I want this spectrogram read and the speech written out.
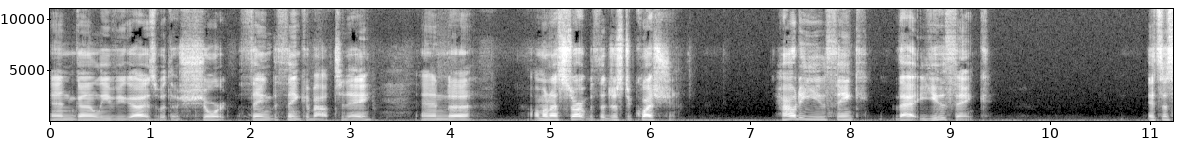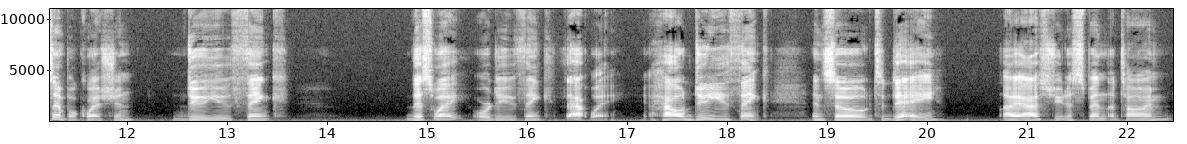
and I'm going to leave you guys with a short thing to think about today. And uh, I'm going to start with just a question How do you think that you think? It's a simple question. Do you think this way or do you think that way? How do you think? And so today, I asked you to spend the time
